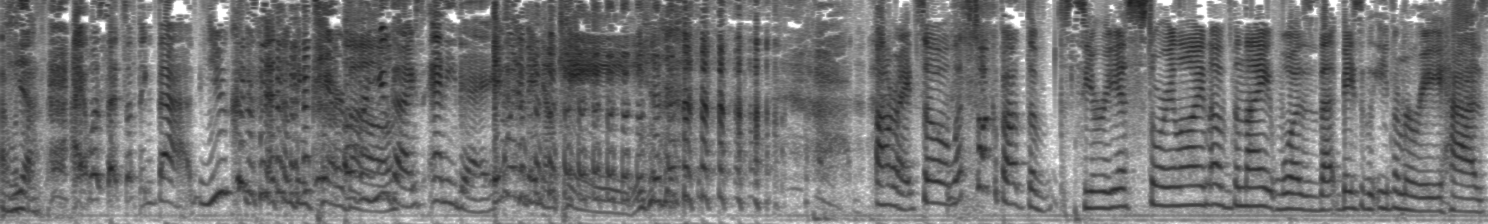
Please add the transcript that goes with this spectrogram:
I almost Yeah. said, I almost said something bad. you could have said something terrible. Over you guys any day. It would have been okay. All right, so let's talk about the serious storyline of the night. Was that basically Eva Marie has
